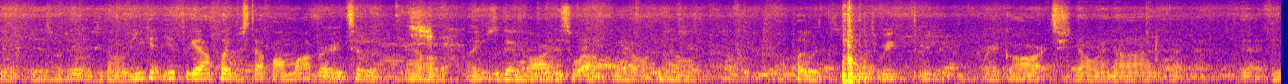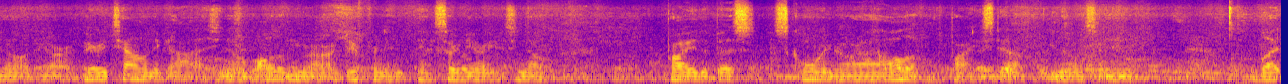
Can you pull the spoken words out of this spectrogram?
it is what it is. You know, you get you forget I played with Stephon Marbury too. You know, like, he was a good guard as well. You know, you know, I played with three three great guards. You know, and uh, that, you know they are very talented guys. You know, all of them are different in, in certain areas. You know, probably the best scoring guard out of all of them is probably Steph. You know what I'm saying? But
